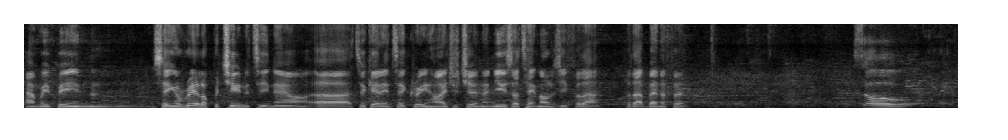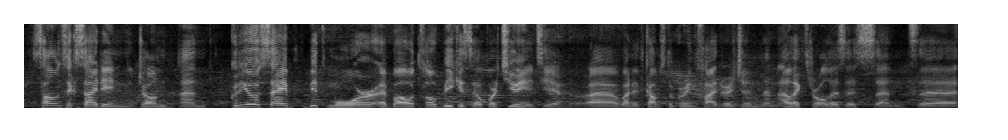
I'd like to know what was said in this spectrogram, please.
And we've been seeing a real opportunity now uh, to get into green hydrogen and use our technology for that, for that benefit. So Sounds exciting, Jon. And could you say a bit more about how big is the opportunity uh, when it comes to green hydrogen and electrolysis, and uh,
